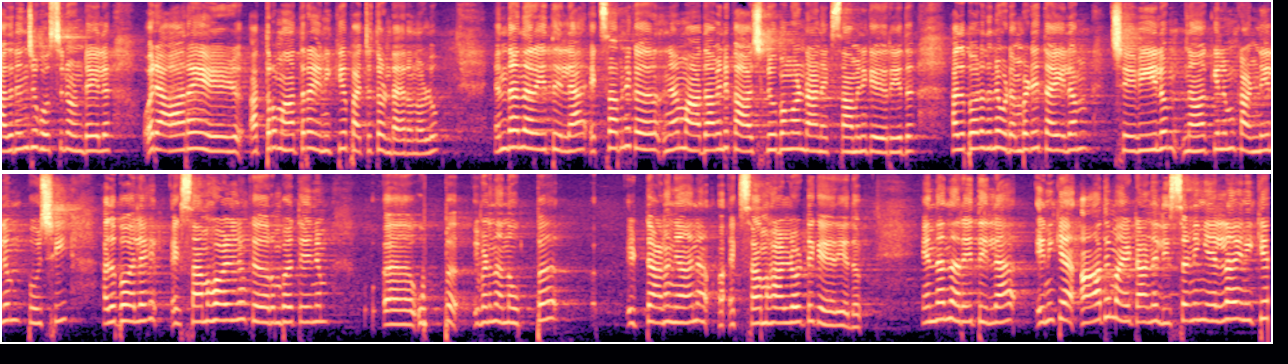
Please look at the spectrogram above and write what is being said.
പതിനഞ്ച് ക്വസ്റ്റ്യൻ ഉണ്ടെങ്കിൽ ഒരു ആറ് ഏഴ് അത്ര മാത്രമേ എനിക്ക് പറ്റത്തുണ്ടായിരുന്നുള്ളൂ. എന്താണെന്ന് അറിയത്തില്ല എക്സാമിന് കയറി ഞാൻ മാതാവിന്റെ കാശുരൂപം കൊണ്ടാണ് എക്സാമിന് കയറിയത്. അതുപോലെ തന്നെ ഉടമ്പടി തൈലം ചെവിയിലും നാക്കിലും കണ്ണിലും പൂശി. അതുപോലെ എക്സാം ഹാളിൽ കയറുമ്പോഴത്തേനും ഉപ്പ് ഇവിടെ നിന്ന് ഉപ്പ് ഇട്ടാണ് ഞാൻ എക്സാം ഹാളിലോട്ട് കയറിയത്. എന്താണെന്ന് അറിയത്തില്ല എനിക്ക് ആദ്യമായിട്ടാണ് ലിസണിങ് എല്ലാം എനിക്ക്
